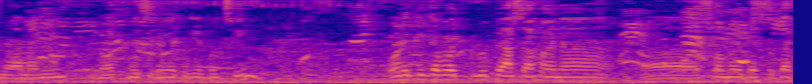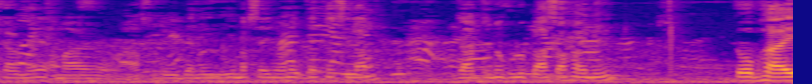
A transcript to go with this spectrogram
আমি আলামিন নর্থ মেসিডোনিয়া থেকে বলছি। অনেকদিন যাবৎ গ্রুপে আসা হয় না সময় ব্যস্ততার কারণে আমার আসলে ইদানিং এই মাসে আমি অনেক ব্যস্ত ছিলাম, যার জন্য গ্রুপে আসা হয়নি। তো ভাই,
